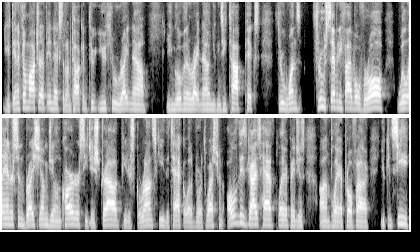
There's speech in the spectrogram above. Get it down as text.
you get the NFL Mock Draft Index that I'm talking through you through right now. You can go over there right now and you can see top picks through ones through 75 overall. Will Anderson, Bryce Young, Jalen Carter, CJ Stroud, Peter Skoronski, the tackle out of Northwestern. All of these guys have player pages on Player Profiler. You can see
